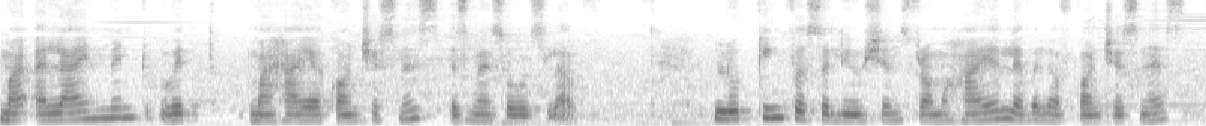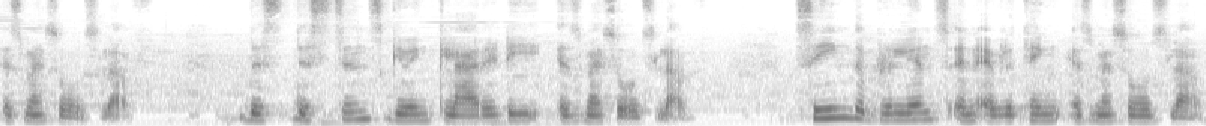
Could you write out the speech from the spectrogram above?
My alignment with my higher consciousness is my soul's love. Looking for solutions from a higher level of consciousness is my soul's love. This distance giving clarity is my soul's love. Seeing the brilliance in everything is my soul's love.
